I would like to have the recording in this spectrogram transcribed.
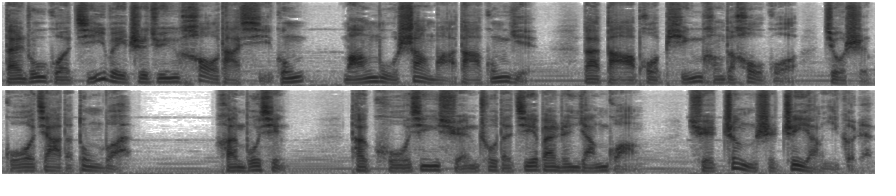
但如果即位之君好大喜功，盲目上马大工业，那打破平衡的后果就是国家的动乱。很不幸，他苦心选出的接班人杨广，却正是这样一个人。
